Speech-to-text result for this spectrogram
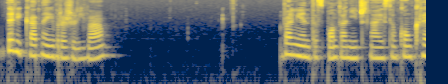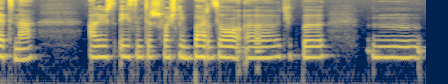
delikatna i wrażliwa, walnięta, spontaniczna, jestem konkretna, ale jest, jestem też właśnie bardzo e, jakby mm,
